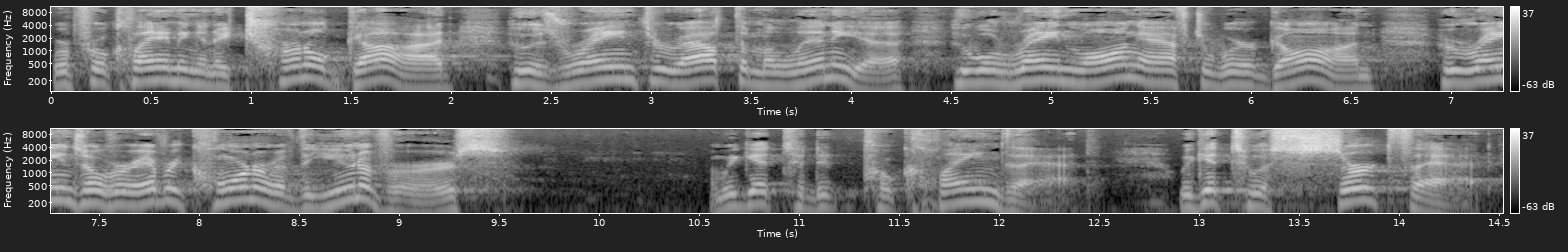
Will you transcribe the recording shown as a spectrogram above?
We're proclaiming an eternal God who has reigned throughout the millennia, who will reign long after we're gone, who reigns over every corner of the universe. And we get to proclaim that. We get to assert that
